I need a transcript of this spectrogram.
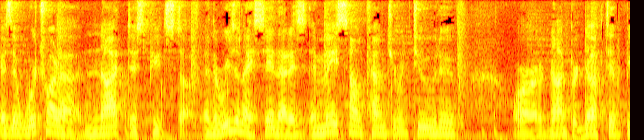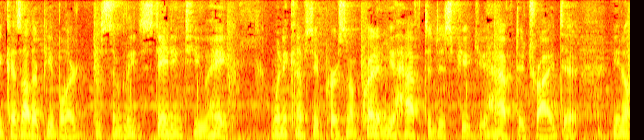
is that we're trying to not dispute stuff. And the reason I say that is it may sound counterintuitive or non-productive because other people are just simply stating to you, hey, when it comes to personal credit, you have to dispute. You have to try to, you know,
